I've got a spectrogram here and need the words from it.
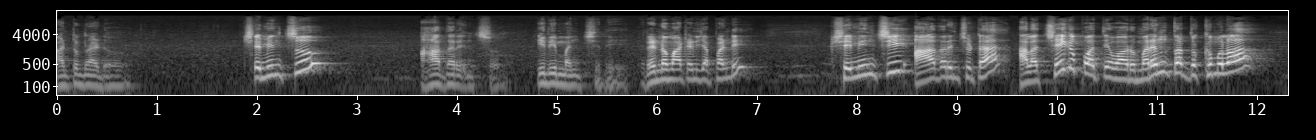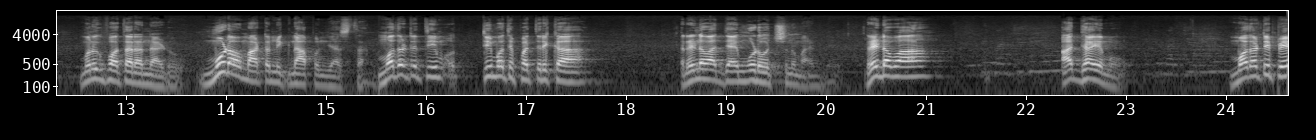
అంటున్నాడు క్షమించు ఆదరించు ఇది మంచిది. రెండో మాట ఏంటి చెప్పండి? క్షమించి ఆదరించుట అలా చేయకపోతే వారు మరింత దుఃఖములో మునిగిపోతారన్నాడు. మూడవ మాట మీకు జ్ఞాపం చేస్తాను. మొదటి తీమో తీమోతి పత్రిక రెండవ అధ్యాయం మూడవ వచ్చినమండి రెండవ అధ్యాయము. మొదటి పే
